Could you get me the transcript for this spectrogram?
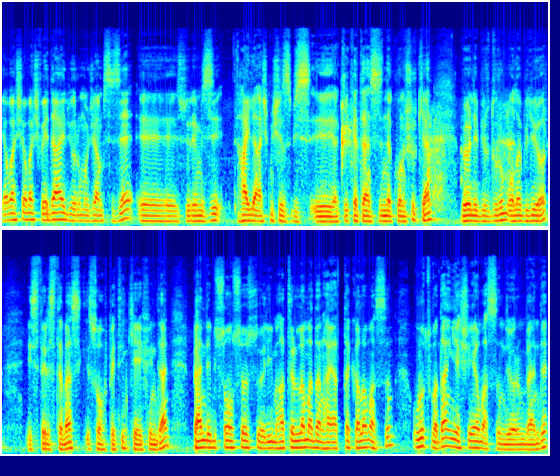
Yavaş yavaş veda ediyorum hocam size. Ee, süremizi hayli aşmışız biz. Ee, hakikaten sizinle konuşurken böyle bir durum olabiliyor. İster istemez sohbetin keyfinden. Ben de bir son söz söyleyeyim. Hatırlamadan hayatta kalamazsın, unutmadan yaşayamazsın diyorum ben de.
